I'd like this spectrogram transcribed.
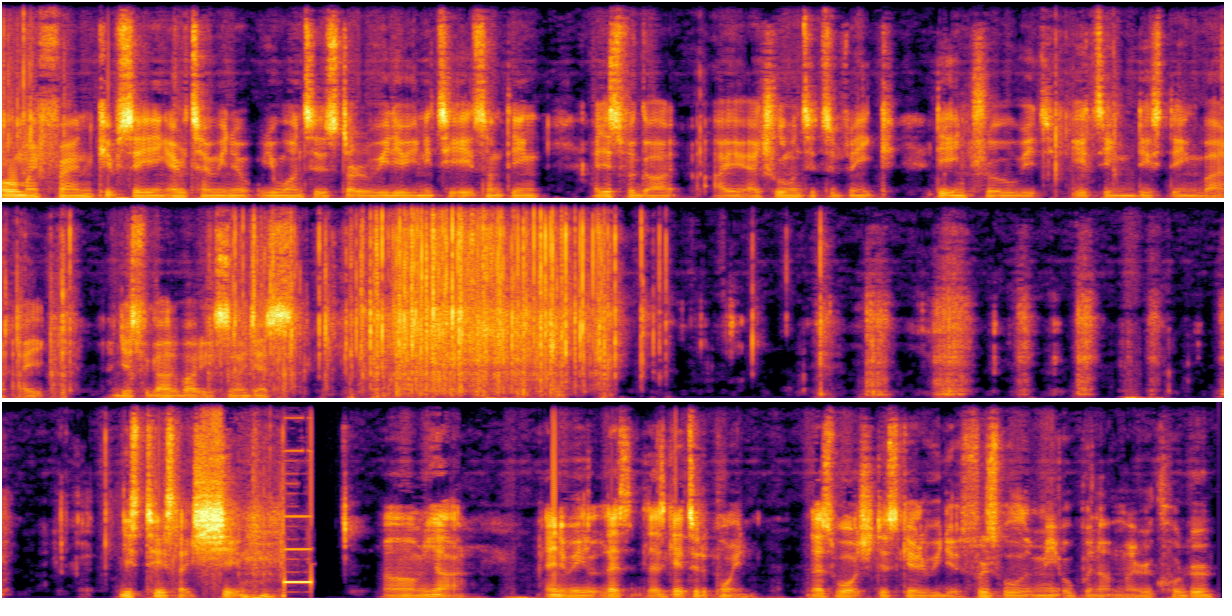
all my friend keep saying every time you know you want to start a video you need to eat something. I just forgot. I actually wanted to make the intro with eating this thing but I, I just forgot about it so I just This tastes like shit. um, yeah. Anyway, let's let's get to the point. Let's watch the scary videos. First of all, let me open up my recorder.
